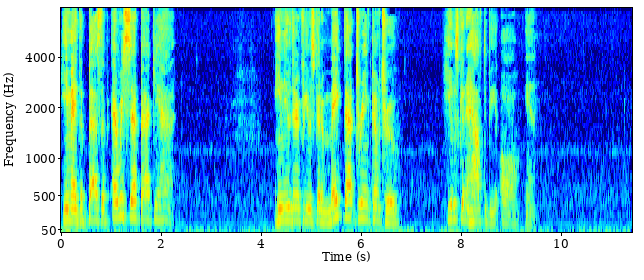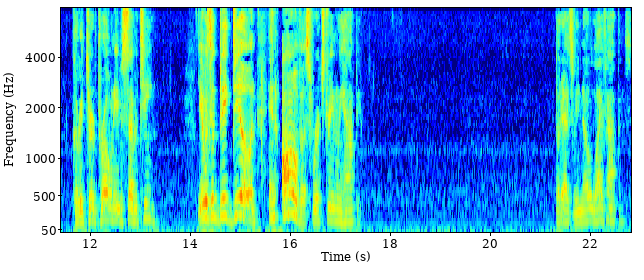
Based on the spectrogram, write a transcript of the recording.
He made the best of every setback he had. He knew that if he was going to make that dream come true, he was going to have to be all in. Cody turned pro when he was 17. It was a big deal, and, and all of us were extremely happy. But as we know, life happens.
